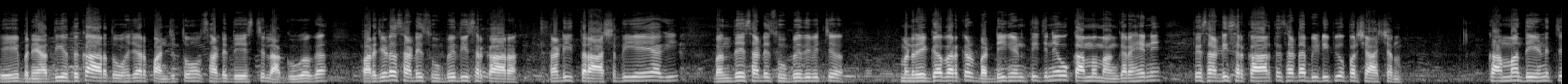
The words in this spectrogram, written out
ਇਹ ਬੁਨਿਆਦੀ ਅਧਿਕਾਰ 2005 ਤੋਂ ਸਾਡੇ ਦੇਸ਼ 'ਚ ਲਾਗੂ ਹੈਗਾ। ਪਰ ਜਿਹੜਾ ਸਾਡੇ ਸੂਬੇ ਦੀ ਸਰਕਾਰ ਆ ਸਾਡੀ ਤਰਾਸ਼ਦੀ ਇਹ ਹੈਗੀ ਬੰਦੇ ਸਾਡੇ ਸੂਬੇ ਦੇ ਵਿੱਚ ਮਨਰੇਗਾ ਵਰਕਰ ਵੱਡੀ ਗਿਣਤੀ 'ਚ ਨੇ ਉਹ ਕੰਮ ਮੰਗ ਰਹੇ ਨੇ ਤੇ ਸਾਡੀ ਸਰਕਾਰ ਤੇ ਸਾਡਾ ਬੀਡੀਪੀਓ ਪ੍ਰਸ਼ਾਸਨ ਕੰਮ ਦੇਣ 'ਚ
